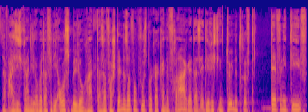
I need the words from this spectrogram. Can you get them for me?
Da weiß ich gar nicht, ob er dafür die Ausbildung hat. Dass er Verständnis hat vom Fußball, gar keine Frage. Dass er die richtigen Töne trifft, definitiv.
